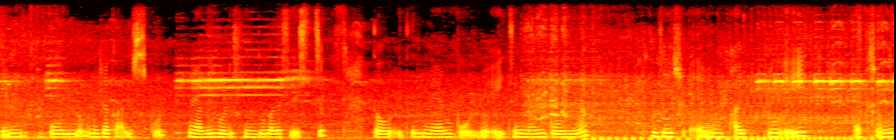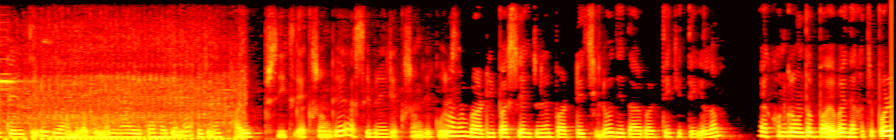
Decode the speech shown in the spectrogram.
যে বলল মানে এটা গার্লস স্কুল আমি আগেই বলি হিন্দু গার্লসে এসছে। তো এদের ম্যাম বলল, এই যে ম্যাম বলল যে ফাইভ টু এইট একসঙ্গে করে দেবে। দিয়ে আমরা বললাম, না, এরকম হবে না। ওই জন্য ফাইভ সিক্স একসঙ্গে আর সেভেন এইট একসঙ্গে করে আমার বাড়ির পাশে একজনের বার্থডে ছিল, দিয়ে তার বাড়িতে খেতে গেলাম। এখনকার মতো বাই বাই দেখাচ্ছে। পরে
